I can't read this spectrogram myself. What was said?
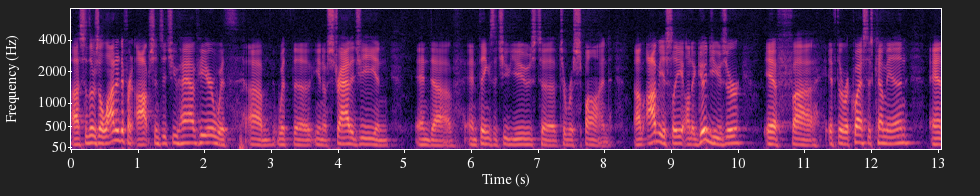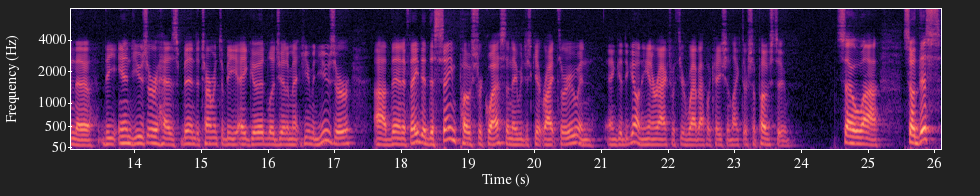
Uh, so there's a lot of different options that you have here with um, with the you know strategy and and uh, and things that you use to to respond. Um, obviously, on a good user, if uh, if the request has come in and the, the end user has been determined to be a good, legitimate human user, uh, then if they did the same post request, then they would just get right through and, and good to go, and they interact with your web application like they're supposed to. So, uh, so this,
